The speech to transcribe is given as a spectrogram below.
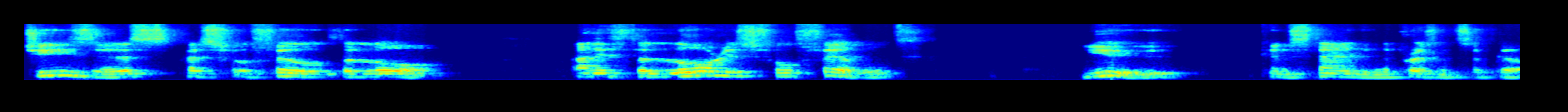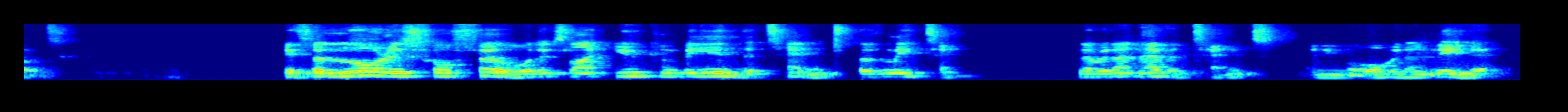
Jesus has fulfilled the law. And if the law is fulfilled, you can stand in the presence of God. If the law is fulfilled, it's like you can be in the tent of meeting. No, we don't have a tent anymore. We don't need it.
